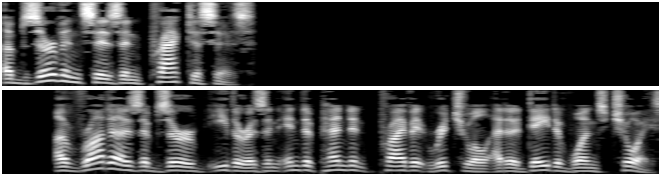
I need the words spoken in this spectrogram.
Observances and practices A vrata is observed either as an independent private ritual at a date of one's choice,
